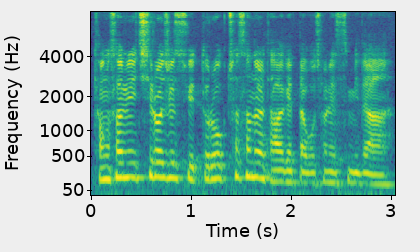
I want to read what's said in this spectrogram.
경선이 치러질 수 있도록 최선을 다하겠다고 전했습니다.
